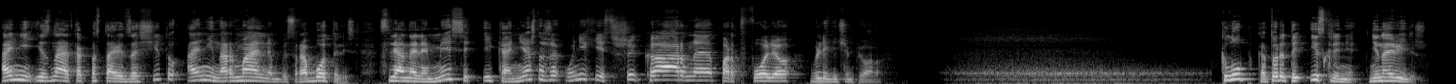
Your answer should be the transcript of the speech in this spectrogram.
они и знают, как поставить защиту, они нормально бы сработались с Лионелем Месси, и, конечно же, у них есть шикарное портфолио в Лиге Чемпионов. Клуб, который ты искренне ненавидишь.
